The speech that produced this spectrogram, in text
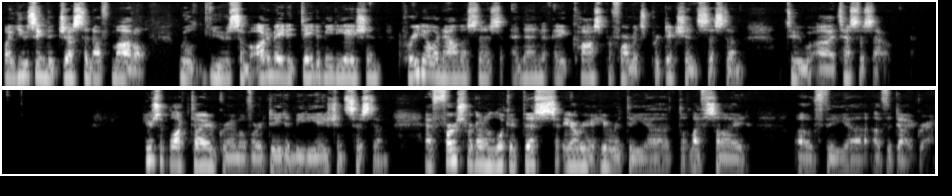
by using the just enough model. We'll use some automated data mediation, Pareto analysis, and then a cost performance prediction system to uh, test this out. Here's a block diagram of our data mediation system. At first, we're going to look at this area here at the, uh, the left side of the, uh, of the diagram.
